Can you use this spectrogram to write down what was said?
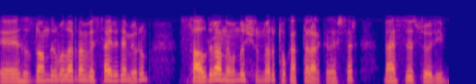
Ee, hızlandırmalardan vesaire demiyorum. Saldırı anlamında şunları tokatlar arkadaşlar. Ben size söyleyeyim.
